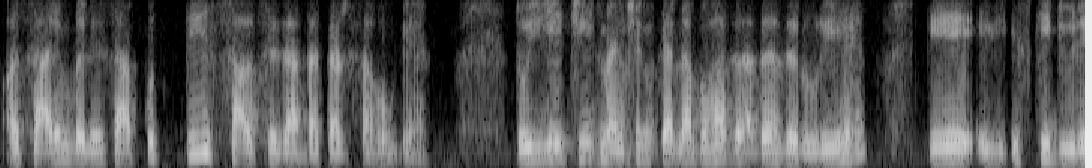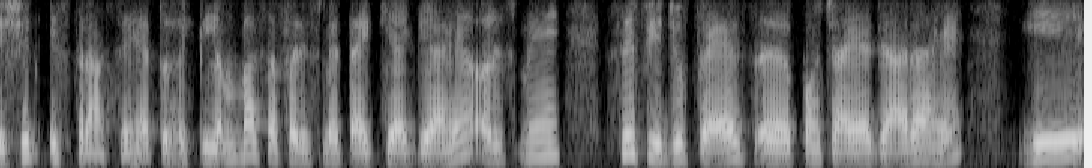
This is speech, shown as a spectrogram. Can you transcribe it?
اور سارم بنی صاحب کو تیس سال سے زیادہ عرصہ ہو گیا۔ تو یہ چیز مینشن کرنا بہت زیادہ ضروری ہے کہ اس کی ڈیوریشن اس طرح سے ہے۔ تو ایک لمبا سفر اس میں طے کیا گیا ہے اور اس میں صرف یہ جو فیض پہنچایا جا رہا ہے، یہ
